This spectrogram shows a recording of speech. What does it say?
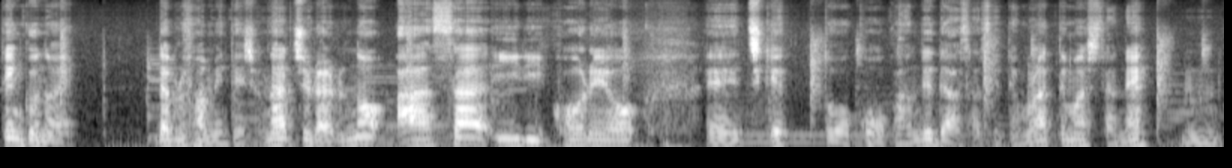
天空の絵。ダブルファミテーション。ナチュラルの朝入り。これを、えー、チケット交換で出させてもらってましたね。うん。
